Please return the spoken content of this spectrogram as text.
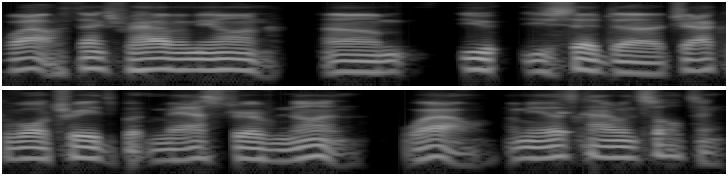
Wow, thanks for having me on. Um, you you said uh, jack of all trades, but master of none. Wow, I mean that's kind of insulting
